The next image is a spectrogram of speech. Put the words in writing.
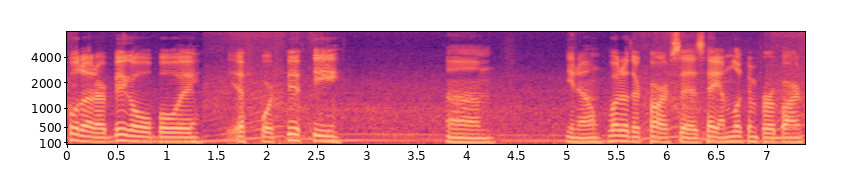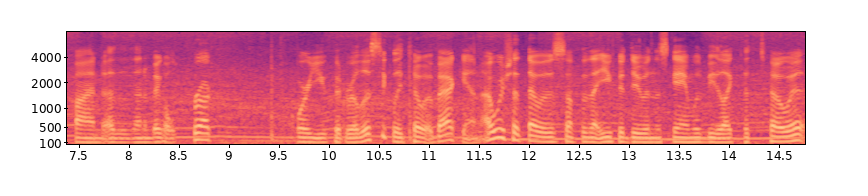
pulled out our big old boy, the F450. Um, you know, what other car says, hey, I'm looking for a barn find other than a big old truck where you could realistically tow it back in. I wish that that was something that you could do in this game would be like to tow it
